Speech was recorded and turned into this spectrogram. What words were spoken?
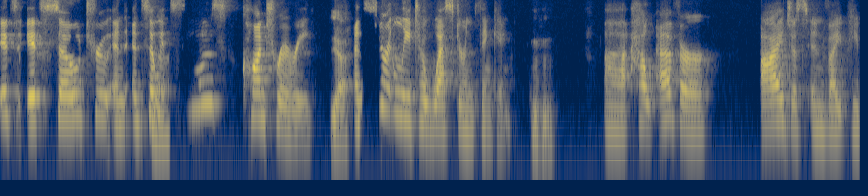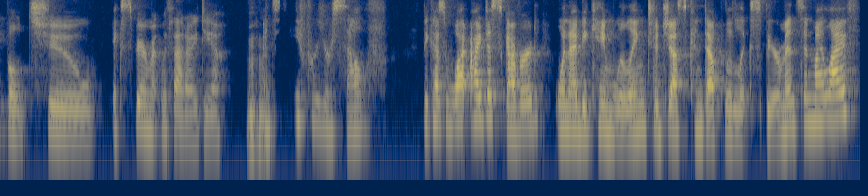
it's it's so true. And and so yeah. it seems contrary. Yeah. And certainly to Western thinking. Mm-hmm. Uh, however, I just invite people to experiment with that idea Mhm. and see for yourself. Because what I discovered when I became willing to just conduct little experiments in my life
